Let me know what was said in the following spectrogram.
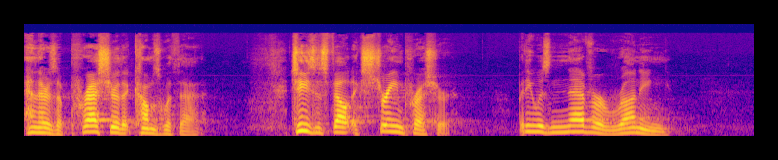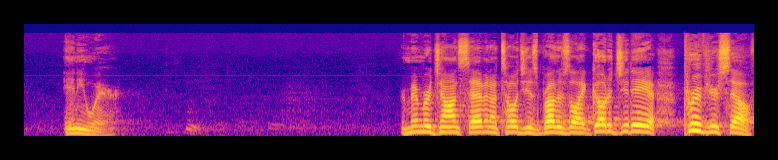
And there's a pressure that comes with that. Jesus felt extreme pressure, but he was never running anywhere. Remember John 7? I told you his brothers are like, go to Judea, prove yourself.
